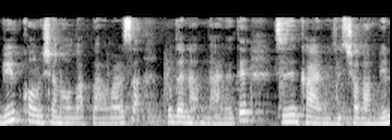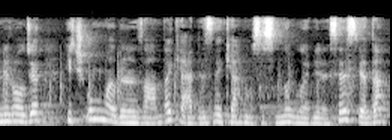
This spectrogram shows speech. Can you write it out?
büyük konuşan oğlaklar varsa bu dönemlerde de sizin kalbinizi çalan birileri olacak. Hiç ummadığınız anda kendinizi nikah masasında bulabilirsiniz ya da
